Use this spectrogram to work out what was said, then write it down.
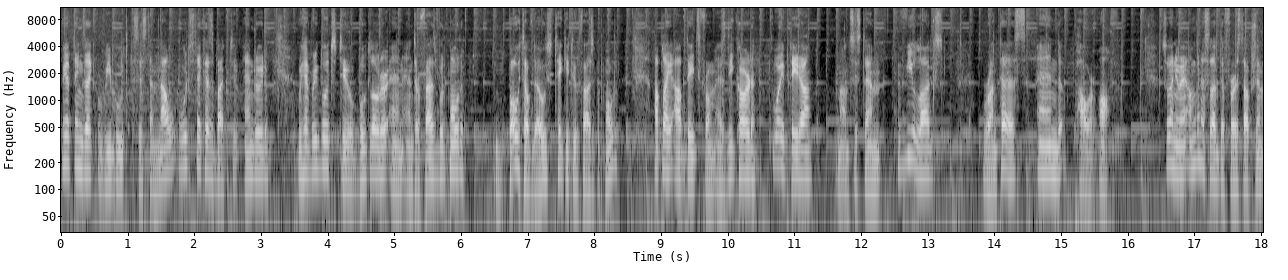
we have things like Reboot System Now, which takes us back to Android. We have Reboot to Bootloader and Enter Fastboot mode. Both of those take you to Fastboot mode. Apply updates from SD card, wipe data, mount system, view logs, run tests, and power off. So anyway, I'm gonna select the first option,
